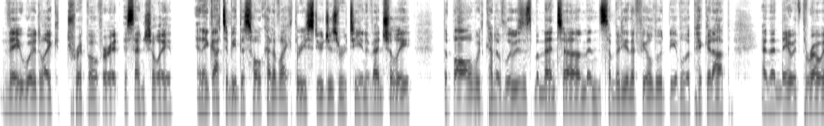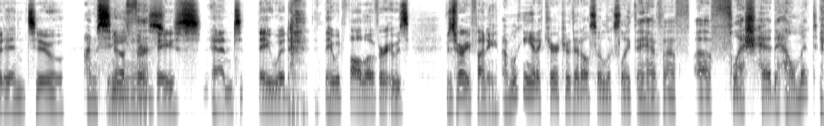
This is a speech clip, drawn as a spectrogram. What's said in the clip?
they would like trip over it essentially. And it got to be this whole kind of like Three Stooges routine. Eventually, the ball would kind of lose its momentum, and somebody in the field would be able to pick it up, and then they would throw it into I'm you seeing know third this. base, and they would they would fall over. It was was very funny. I'm looking at a character that also looks like they have a, f- a flesh head helmet.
